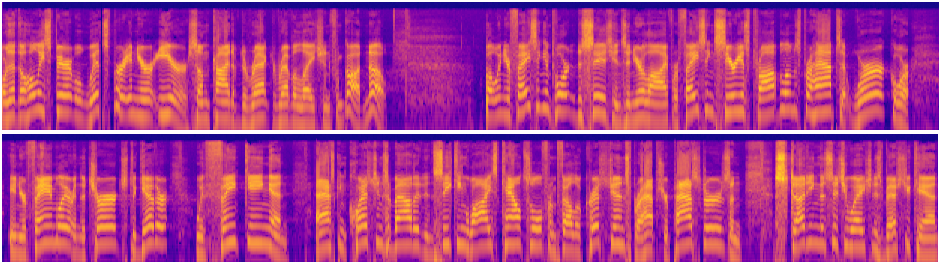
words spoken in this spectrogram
Or that the Holy Spirit will whisper in your ear some kind of direct revelation from God. No. But when you're facing important decisions in your life or facing serious problems, perhaps at work or in your family or in the church, together with thinking and asking questions about it and seeking wise counsel from fellow Christians, perhaps your pastors, and studying the situation as best you can,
